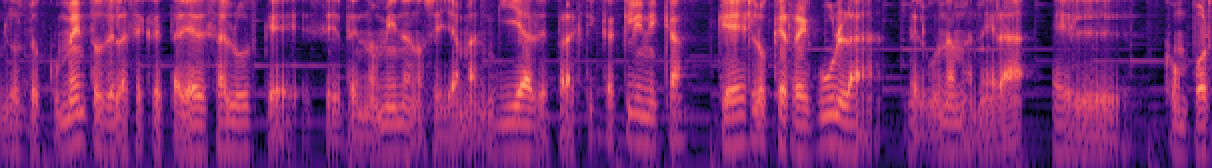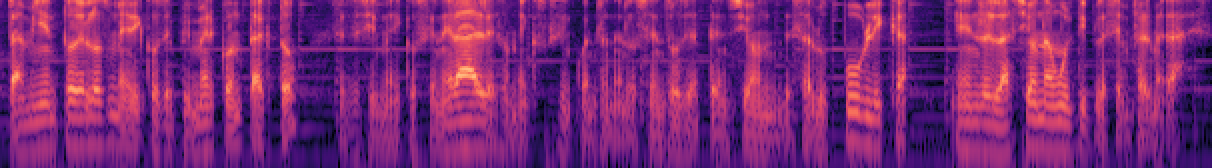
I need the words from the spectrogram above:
los documentos de la Secretaría de Salud que se denominan o se llaman guías de práctica clínica, que es lo que regula de alguna manera el comportamiento de los médicos de primer contacto, es decir, médicos generales o médicos que se encuentran en los centros de atención de salud pública en relación a múltiples enfermedades.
